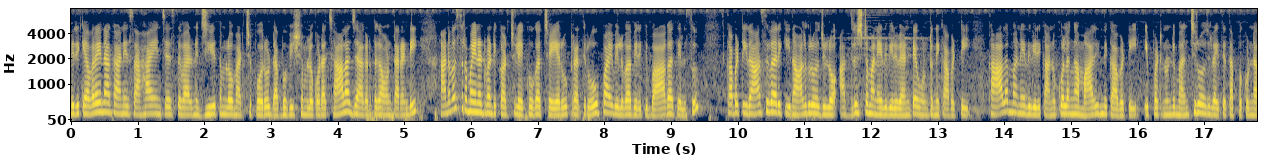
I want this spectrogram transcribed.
వీరికి ఎవరైనా కానీ సహాయం చేస్తే వారిని జీవితంలో మర్చిపోరు. డబ్బు విషయంలో కూడా చాలా జాగ్రత్తగా ఉంటారండి. అనవసరమైనటువంటి ఖర్చులు ఎక్కువగా చేయరు. ప్రతి రూపాయి విలువ వీరికి బాగా తెలుసు. కాబట్టి రాశి వారికి నాలుగు రోజుల్లో అదృష్టం అనేది వీరి వెంటే ఉంటుంది కాబట్టి కాలం అనేది వీరికి అనుకూలంగా మారింది కాబట్టి ఇప్పటి నుండి మంచి రోజులు అయితే తప్పకుండా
